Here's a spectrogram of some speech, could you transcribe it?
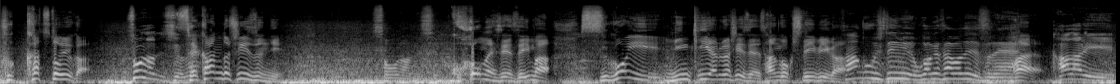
復活というかそうなんですよね。セカンドシーズンに。そうなんですよ。孔明先生今すごい人気あるらしいですね「三国志 TV が」三国志 TV おかげさまでですね、はい。かなり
